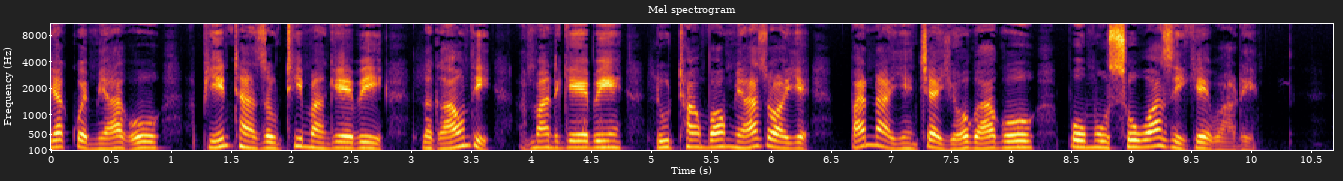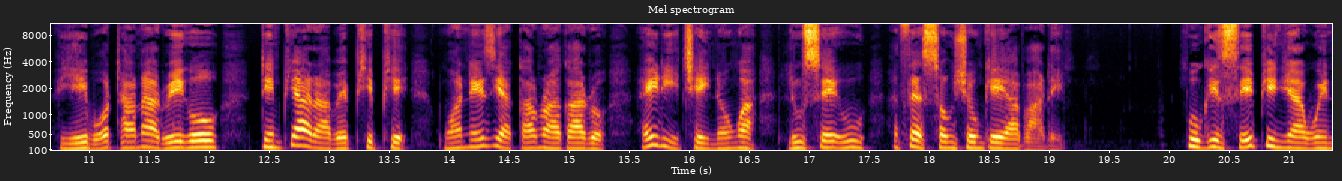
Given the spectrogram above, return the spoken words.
ရက်ွက်များကိုအပြင်းထန်ဆုံးထိမှန်ခဲ့ပြီး၎င်းသည်အမှန်တကယ်ပင် လူထောင်ပေါင်းများစွာရဲ့ပန်းနာရင်ကျက်ယောဂါကိုပုံမဆိုးဝါးစေခဲ့ပါတယ်။အရေးပေါ်ဌာနတွေကိုတင်ပြတာပဲဖြစ်ဖြစ်ဝမ်းနည်းစရာကောင်းတာကတော့အဲ့ဒီအချိန်တုန်းကလူ၁၀ဦးအသက်ဆုံးရှုံးခဲ့ရပါတယ်။မှုကင်းစေပညာဝန်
